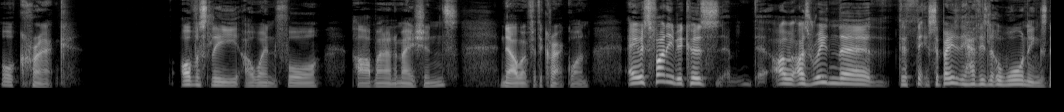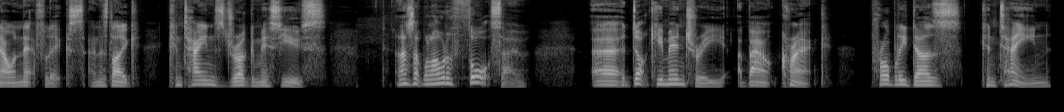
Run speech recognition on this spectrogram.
or crack? Obviously, I went for Aardman Animations. No, I went for the crack one. It was funny because I, I was reading the the thing. So basically, they have these little warnings now on Netflix, and it's like contains drug misuse. And I was like, well, I would have thought so. Uh, a documentary about crack probably does contain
